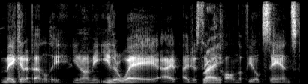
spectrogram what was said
make it a penalty. You know, I mean, either way, I, I just think right. the call in the field stands.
